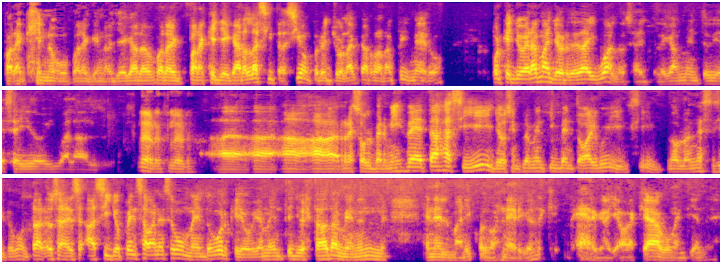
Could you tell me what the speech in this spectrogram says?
para que no, para que no llegara, para, para que llegara la citación, pero yo la agarrara primero, porque yo era mayor de edad igual, o sea, legalmente hubiese ido igual al, Claro, claro. A, resolver mis betas así, yo simplemente invento algo y sí, no lo necesito contar. O sea, así yo pensaba en ese momento porque obviamente yo estaba también en, el marico, con los nervios de que, verga, ¿y ahora qué hago? ¿Me entiendes?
